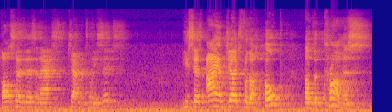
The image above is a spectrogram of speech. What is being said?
Paul says this in Acts chapter 26. He says, I am judged for the hope of the promise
